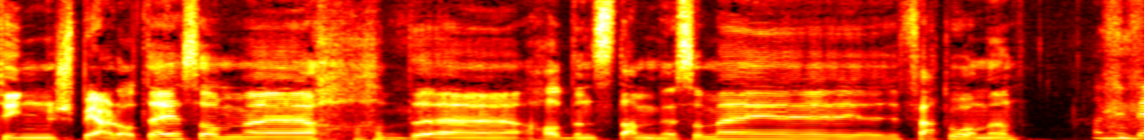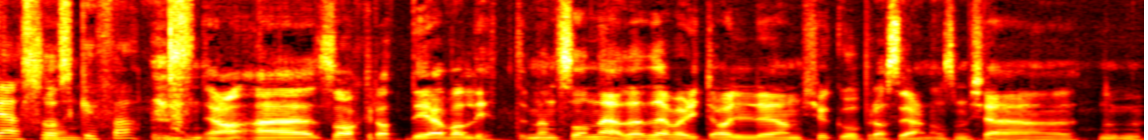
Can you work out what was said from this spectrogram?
tynn spjælåt ei som uh, hadde, hadde en stemme som ei fat woman. Og nå så Sånn. skuffa. Ja, så akkurat det var litt Men sånn er det. Det er vel ikke alle de tjukke operastjernene som ikke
